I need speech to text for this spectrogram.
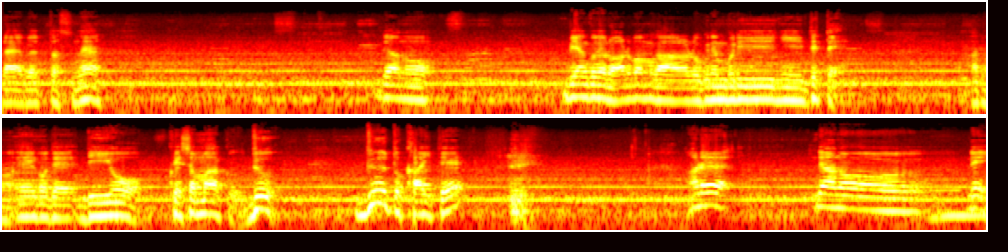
ライブやったっすね。であのビアンコネロアルバムが6年ぶりに出てあの英語で DO クエスチョンマーク Do Do と書いて あれであので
